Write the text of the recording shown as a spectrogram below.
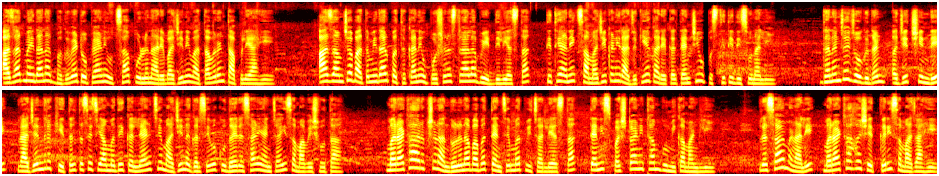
आझाद मैदानात भगव्या टोप्या आणि उत्साहपूर्ण नारेबाजीने वातावरण तापले आहे. आज आमच्या बातमीदार पथकाने उपोषणस्थळाला भेट दिली असता तिथे अनेक सामाजिक आणि राजकीय कार्यकर्त्यांची उपस्थिती दिसून आली. धनंजय जोगदंड अजित शिंदे राजेंद्र खेतल तसेच यामध्ये कल्याणचे माजी नगरसेवक उदय रसाळ यांचाही समावेश होता. मराठा आरक्षण आंदोलनाबाबत त्यांचे मत विचारले असता त्यांनी स्पष्ट आणि ठाम भूमिका मांडली. रसाळ म्हणाले मराठा हा शेतकरी समाज आहे.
